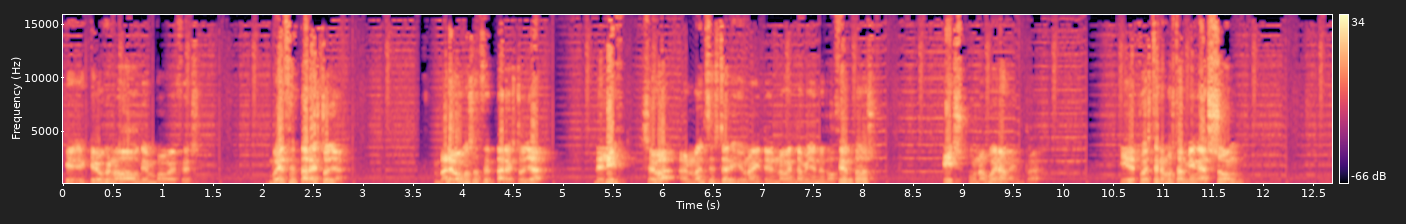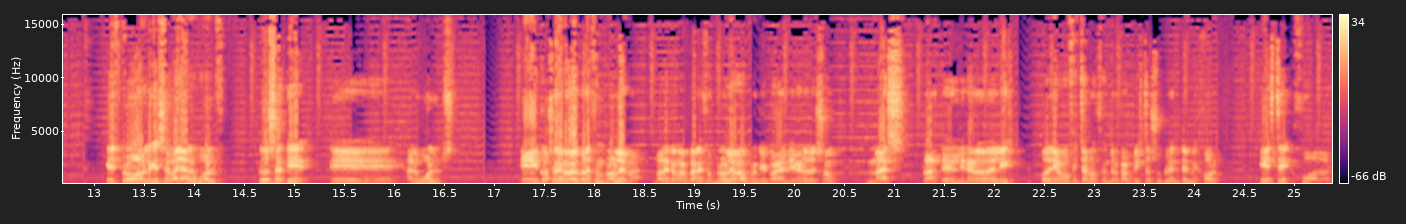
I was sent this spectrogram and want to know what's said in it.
que, creo que no ha dado tiempo a veces. Voy a aceptar esto ya. Vale, vamos a aceptar esto ya. De League se va al Manchester United, 90 millones 200. Es una buena venta. Y después tenemos también a Son, es probable que se vaya al Wolf. Cosa que... Eh, al Wolves. Eh, cosa que no me parece un problema, ¿vale? No me parece un problema porque con el dinero de Son más parte del dinero de League podríamos fichar un centrocampista suplente mejor que este jugador.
